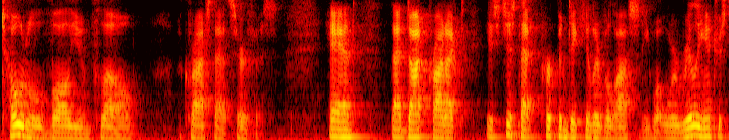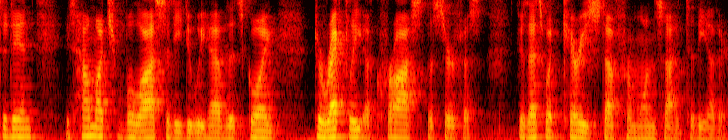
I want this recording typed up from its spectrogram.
total volume flow across that surface. And that dot product is just that perpendicular velocity. What we're really interested in is how much velocity do we have that's going directly across the surface, because that's what carries stuff from one side to the other.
